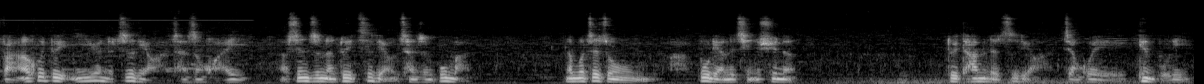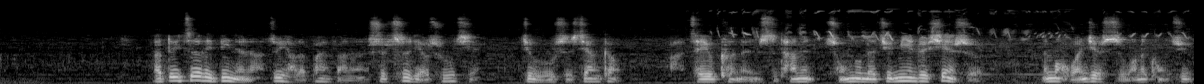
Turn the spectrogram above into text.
反而会对医院的治疗啊产生怀疑啊，甚至呢对治疗产生不满。那么这种啊不良的情绪呢，对他们的治疗啊将会更不利。而对这类病人啊，最好的办法呢是治疗初期就如实相告才有可能使他们从容的去面对现实，那么缓解死亡的恐惧，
